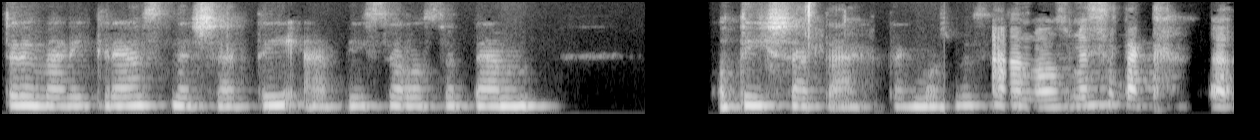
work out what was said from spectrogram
ktoré mali krásne šaty a písalo sa tam o tých šatách. Tak môžeme sa... Áno, sme sa tak e,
